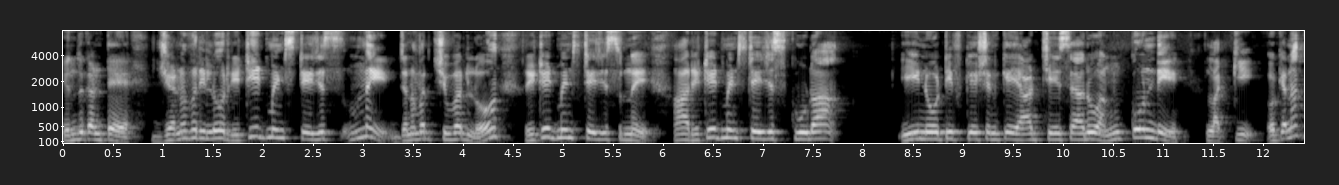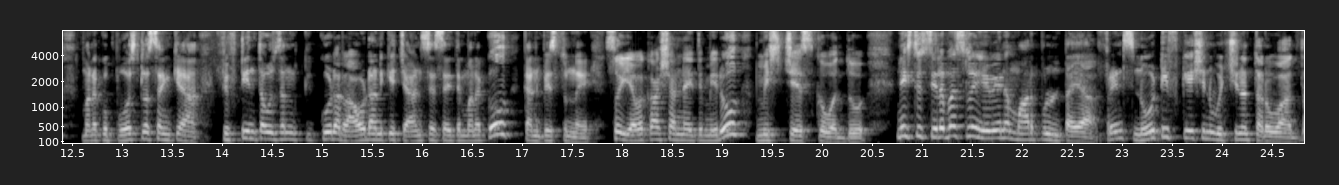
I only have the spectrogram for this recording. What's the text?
ఎందుకంటే జనవరిలో రిటైర్మెంట్ స్టేజెస్ ఉన్నాయి. జనవరి చివరిలో రిటైర్మెంట్ స్టేజెస్ ఉన్నాయి. ఆ రిటైర్మెంట్ స్టేజెస్ కూడా ఈ నోటిఫికేషన్కే యాడ్ చేశారు అనుకోండి. లక్కీ ఓకేనా? మనకు పోస్టుల సంఖ్య ఫిఫ్టీన్ థౌజండ్కి కూడా రావడానికి ఛాన్సెస్ అయితే మనకు కనిపిస్తున్నాయి. సో ఈ అవకాశాన్ని అయితే మీరు మిస్ చేసుకోవద్దు. నెక్స్ట్ సిలబస్లో ఏవైనా మార్పులు ఉంటాయా ఫ్రెండ్స్ నోటిఫికేషన్ వచ్చిన తర్వాత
